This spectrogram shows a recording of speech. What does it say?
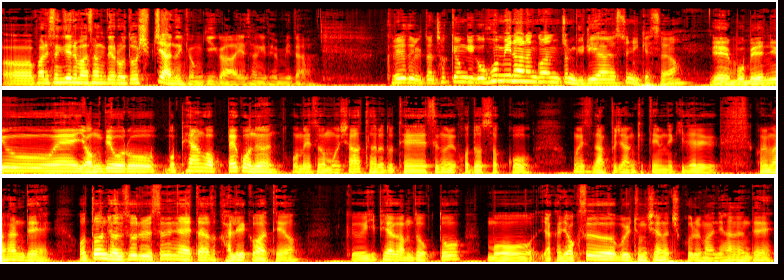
어, 파리 생제르맹 상대로도 쉽지 않은 경기가 예상이 됩니다. 그래도 일단 첫 경기고 홈이라는 건 좀 유리할 수는 있겠어요. 예, 뭐 메뉴의 0대 5로 뭐 패한 거 빼고는 홈에서 뭐 샤흐타르도 대승을 거뒀었고 홈에서 나쁘지 않기 때문에 기대를 걸만한데 어떤 전술을 쓰느냐에 따라서 갈릴 것 같아요. 그 히피아 감독도 뭐 약간 역습을 중시하는 축구를 많이 하는데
